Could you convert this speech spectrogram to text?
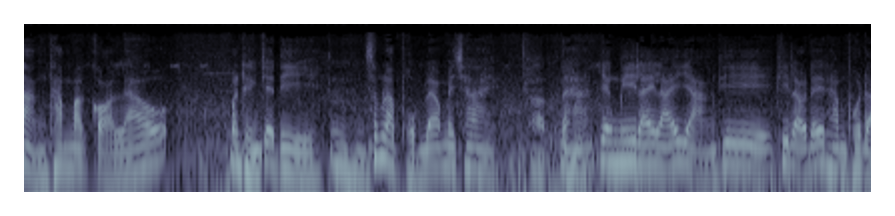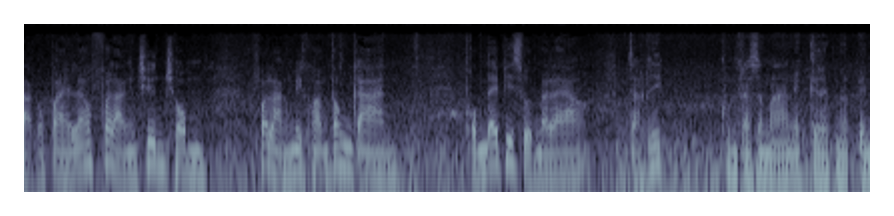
รั่งทำมาก่อนแล้วมันถึงจะดีอือฮึสำหรับผมแล้วไม่ใช่ครับนะฮะยังมีหลาย ๆ อย่างที่ที่เราได้ทำโปรดักต์ออกไป แล้วฝรั่งชื่นชม ฝรั่งมีความต้องการ ผมได้พิสูจน์มาแล้ว จากที่คุณกัสมาเนี่ยเกิดมาเป็น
